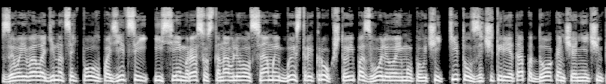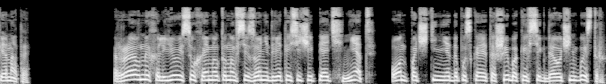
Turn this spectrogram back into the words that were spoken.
завоевал 11 полупозиций и 7 раз устанавливал самый быстрый круг, что и позволило ему получить титул за 4 этапа до окончания чемпионата. Равных Льюису Хэмилтону в сезоне 2005 нет. Он почти не допускает ошибок и всегда очень быстр,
